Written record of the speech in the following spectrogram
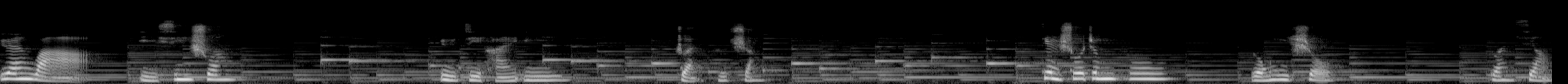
鸳瓦已新霜，欲寄寒衣转自伤。见说征夫容易瘦，端详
